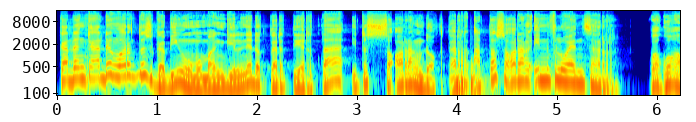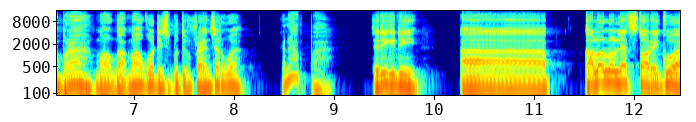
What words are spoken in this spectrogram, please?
Kadang-kadang orang tuh suka bingung mau manggilnya dokter Tirta itu seorang dokter atau seorang influencer. Wah gue gak pernah, mau gak mau gue disebut influencer gue. Kenapa? Jadi gini, eh kalau lu lihat story gue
